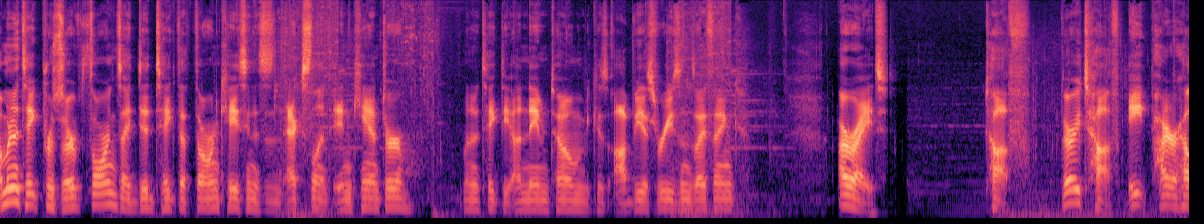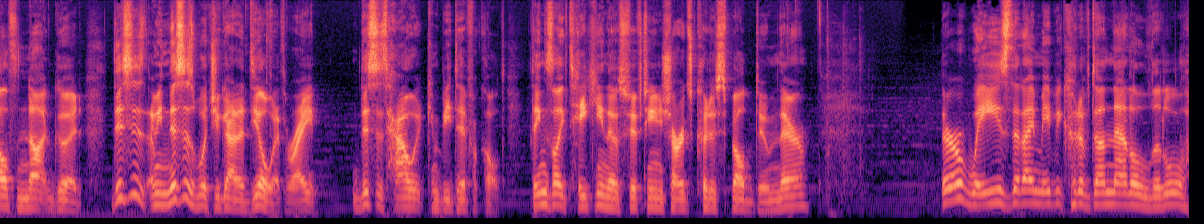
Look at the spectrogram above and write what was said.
I'm going to take Preserved Thorns. I did take the Thorn Casing. This is an excellent incanter. I'm going to take the Unnamed Tome because obvious reasons, I think. Alright. Tough. Very tough. 8 Pyre Health, not good. This is, I mean, this is what you got to deal with, right? This is how it can be difficult. Things like taking those 15 shards could have spelled doom there. There are ways that I maybe could have done that a little.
